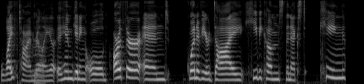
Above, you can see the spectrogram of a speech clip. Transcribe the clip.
lifetime, really. Uh, Him getting old. Arthur and Guinevere die. He becomes the next king.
